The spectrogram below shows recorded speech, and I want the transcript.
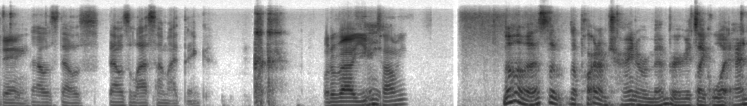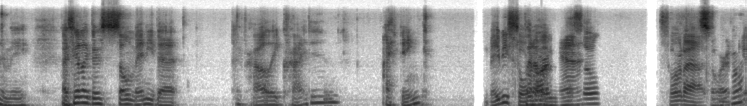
Dang. That was that was that was the last time I think. What about you, Tommy? No, that's the the part I'm trying to remember. It's like what anime? I feel like there's so many that I probably cried in. I think Maybe Sword But I'm a Art man. also. Sword Art. Sword Art.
